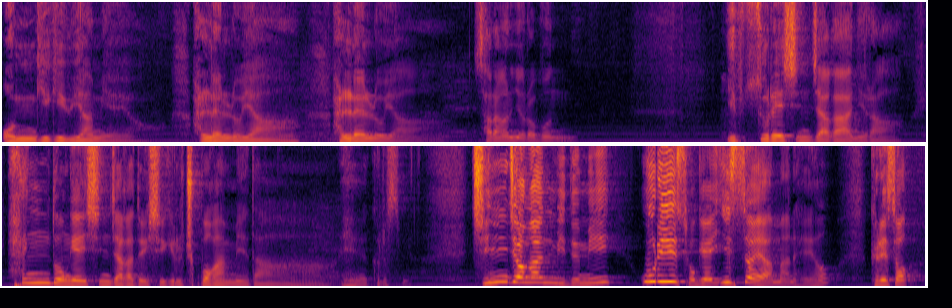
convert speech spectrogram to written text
옮기기 위함이에요. 할렐루야, 할렐루야. 사랑하는 여러분, 입술의 신자가 아니라 행동의 신자가 되시기를 축복합니다. 예, 그렇습니다. 진정한 믿음이 우리 속에 있어야만 해요. 그래서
